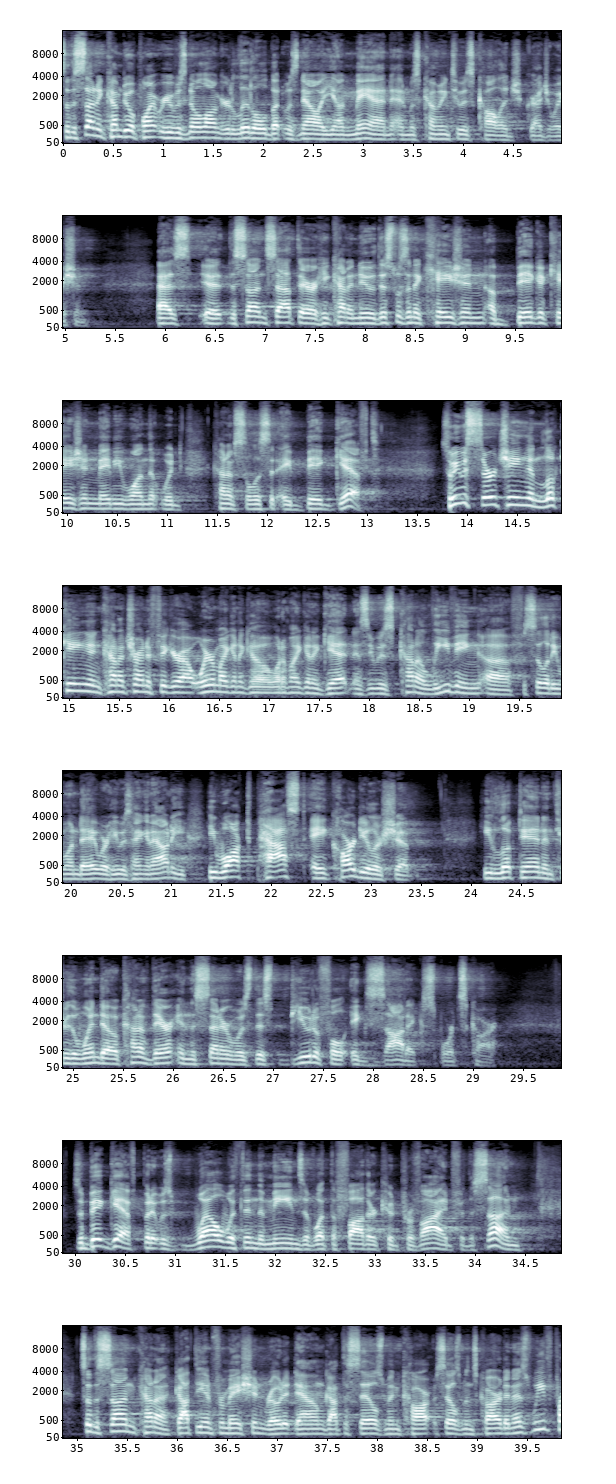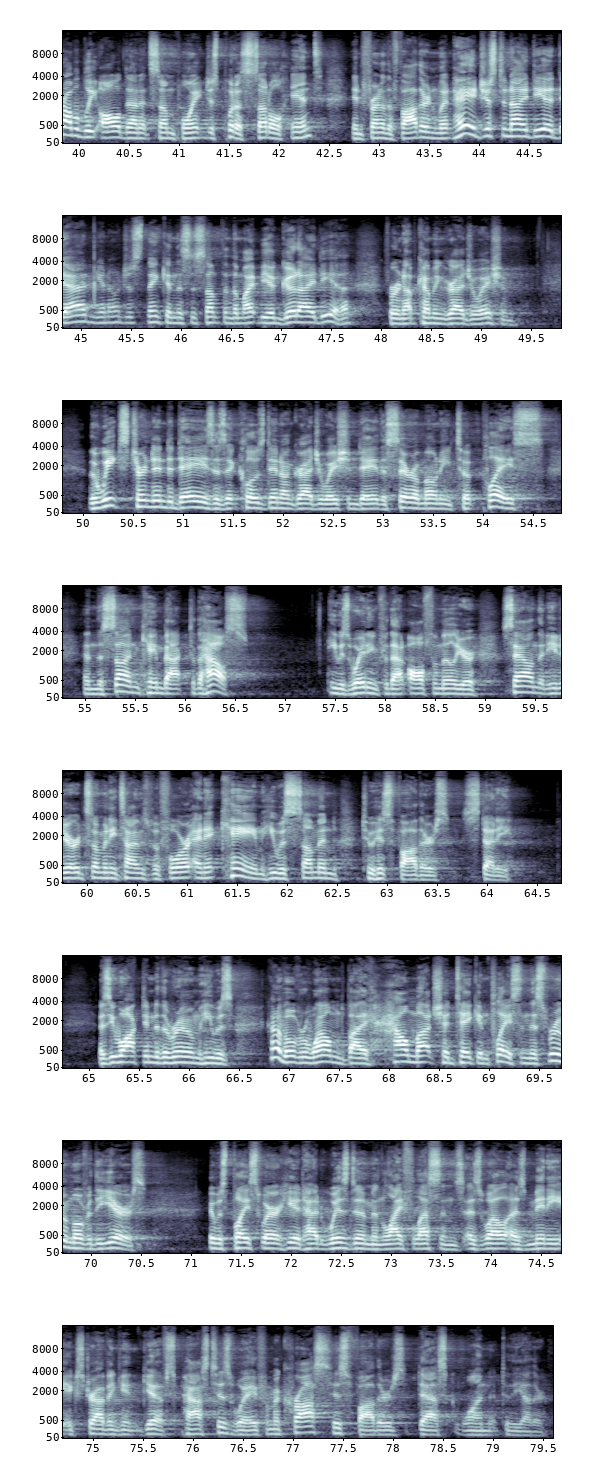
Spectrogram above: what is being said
so the son had come to a point where he was no longer little, but was now a young man and was coming to his college graduation. As uh, the son sat there, he kind of knew this was an occasion, a big occasion, maybe one that would kind of solicit a big gift. So he was searching and looking and kind of trying to figure out where am I going to go? What am I going to get? And as he was kind of leaving a facility one day where he was hanging out, he, he walked past a car dealership. He looked in, and through the window, kind of there in the center, was this beautiful, exotic sports car. It was a big gift, but it was well within the means of what the father could provide for the son. So the son kind of got the information, wrote it down, got the salesman car, salesman's card, and as we've probably all done at some point, just put a subtle hint in front of the father and went, Hey, just an idea, dad. You know, just thinking this is something that might be a good idea for an upcoming graduation. The weeks turned into days as it closed in on graduation day. The ceremony took place, and the son came back to the house. He was waiting for that all familiar sound that he'd heard so many times before, and it came. He was summoned to his father's study. As he walked into the room, he was kind of overwhelmed by how much had taken place in this room over the years. It was a place where he had had wisdom and life lessons, as well as many extravagant gifts passed his way from across his father's desk, one to the other.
